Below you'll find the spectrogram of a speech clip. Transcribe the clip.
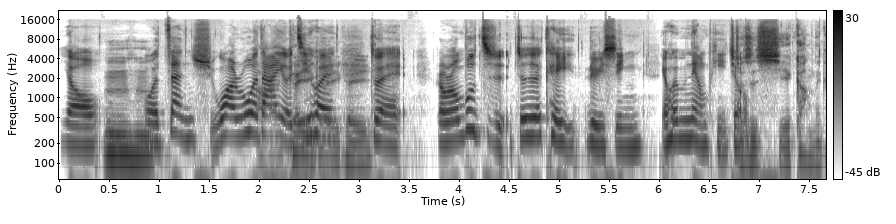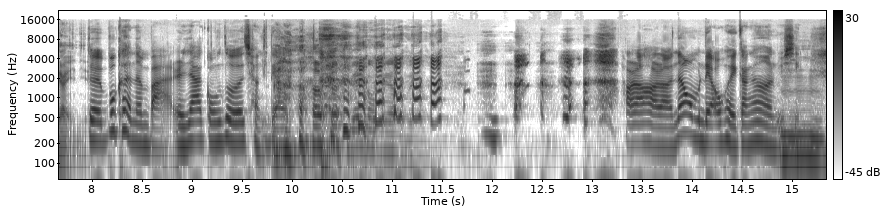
有，嗯，我赞许哇！如果大家有机会，可以，对。容容不止，就是可以旅行，也会酿啤酒，就是斜杠的概念。对，不可能把人家工作都抢掉。没有没有没有。好了好了，那我们聊回刚刚的旅行。嗯、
